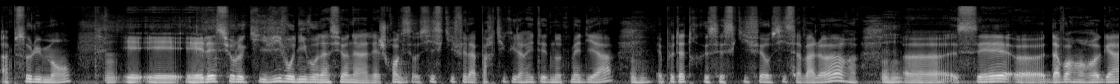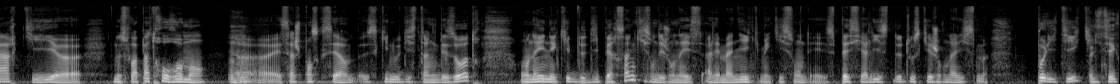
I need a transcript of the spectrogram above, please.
absolument. Mmh. Et, et, elle est sur le qui-vive au niveau national. Et je crois que mmh. c'est aussi ce qui fait la particularité de notre média. Et peut-être que c'est ce qui fait aussi sa valeur. Euh, c'est euh, d'avoir un regard qui euh, ne soit pas trop roman. et ça, je pense que c'est ce qui nous distingue des autres. On a une équipe de 10 personnes qui sont des journalistes alémaniques, mais qui sont des spécialistes de tout ce qui est journalisme politique. Politique,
